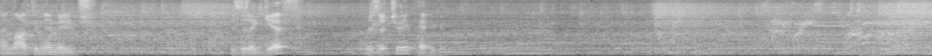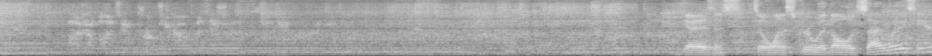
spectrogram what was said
Unlocked an image. Is it a GIF or is it a JPEG? You guys still want to screw with old Sideways here?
